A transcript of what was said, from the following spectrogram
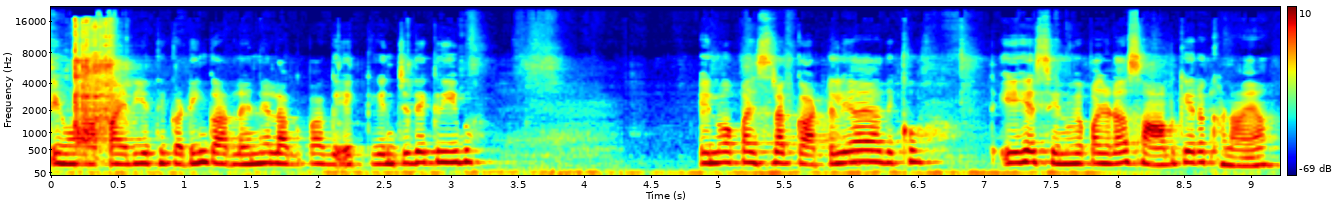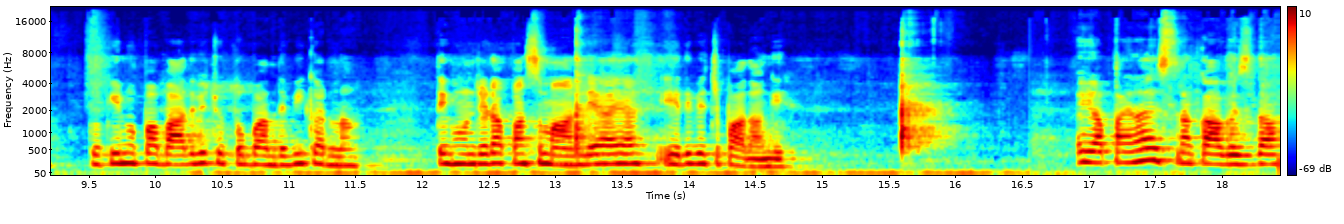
ਤੇ ਹੁਣ ਆਪਾਂ ਇਹਦੀ ਇੱਥੇ ਕਟਿੰਗ ਕਰ ਲੈਨੇ ਲਗਭਗ 1 ਇੰਚ ਦੇ ਕਰੀਬ। ਇਹਨੂੰ ਆਪਾਂ ਇਸ ਤਰ੍ਹਾਂ ਕੱਟ ਲਿਆ ਆ, ਦੇਖੋ। ਤੇ ਇਹ ਹਿੱਸੇ ਨੂੰ ਆਪਾਂ ਜਿਹੜਾ ਸਾਂਭ ਕੇ ਰੱਖਣਾ ਆ, ਕਿਉਂਕਿ ਇਹਨੂੰ ਆਪਾਂ ਬਾਅਦ ਵਿੱਚ ਉਤੋਂ ਬੰਦ ਵੀ ਕਰਨਾ। ਤੇ ਹੁਣ ਜਿਹੜਾ ਆਪਾਂ ਸਮਾਨ ਲਿਆ ਆ, ਇਹਦੇ ਵਿੱਚ ਪਾ ਦਾਂਗੇ। ਇਹ ਆਪਾਂ ਨਾ ਇਸ ਤਰ੍ਹਾਂ ਕਾਗਜ਼ ਦਾ,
